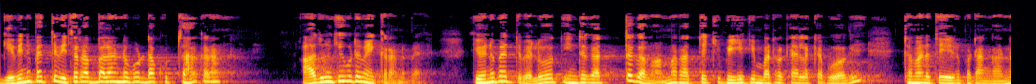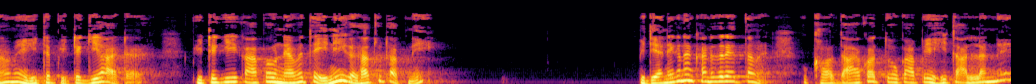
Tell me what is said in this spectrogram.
ගෙවෙන පැත්ත විතරක් බලන්න පොඩ්ඩක් උත්සාහ කරන්න. ආධුනිකයෙකුට මේක කරන්න බෑ. ගෙවෙන පැත්ත බැලුවොත් ඉඳගත්ත ගමන්ම රත් වෙච්ච පිහකින් බටර් කෑල්ලක් කැපුවා වගේ තමයි තේරෙන පටන් ගන්නවා මේ හිත පිට ගියාට පිට ගියේ කාපව නැවත එන එක සතුටක් නේ. පිට යන එක නම් කනදරයක් තමයි. කවදාකවත් ඕක අපේ හිත අල්ලන්නේ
